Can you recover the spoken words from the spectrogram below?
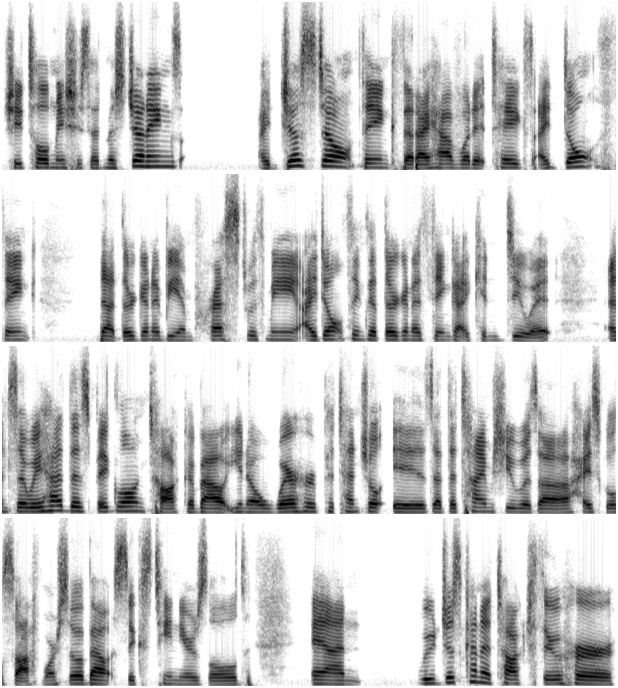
she told me, she said, Miss Jennings, I just don't think that I have what it takes. I don't think that they're going to be impressed with me. I don't think that they're going to think I can do it. And so we had this big long talk about, you know, where her potential is. At the time she was a high school sophomore, so about 16 years old. And we just kind of talked through her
